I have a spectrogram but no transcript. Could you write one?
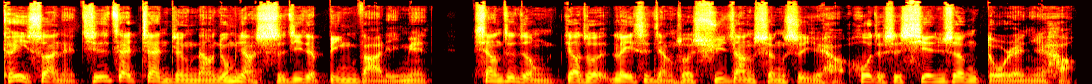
可以算的。其实，在战争当中，我们讲实际的兵法里面。像这种叫做类似讲说虚张声势也好，或者是先声夺人也好，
